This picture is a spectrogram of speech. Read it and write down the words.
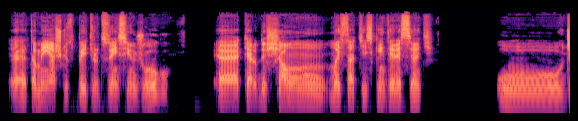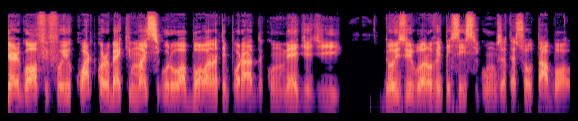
É, também acho que os Patriots vencem o jogo. É, quero deixar um, uma estatística interessante. O Jared Goff foi o quarto quarterback que mais segurou a bola na temporada, com média de 2,96 segundos até soltar a bola.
